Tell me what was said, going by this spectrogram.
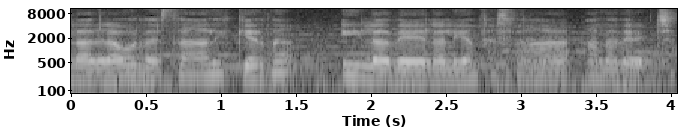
La de la Horda está a la izquierda y la de la alianza está a la derecha.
